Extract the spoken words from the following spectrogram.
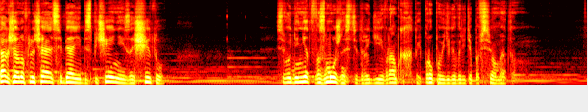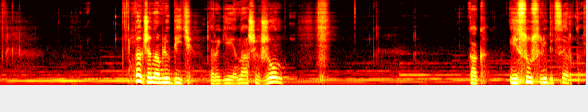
Также оно включает в себя и обеспечение, и защиту. Сегодня нет возможности, дорогие, в рамках этой проповеди говорить обо всем этом. Как же нам любить, дорогие, наших жен, как Иисус любит церковь?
